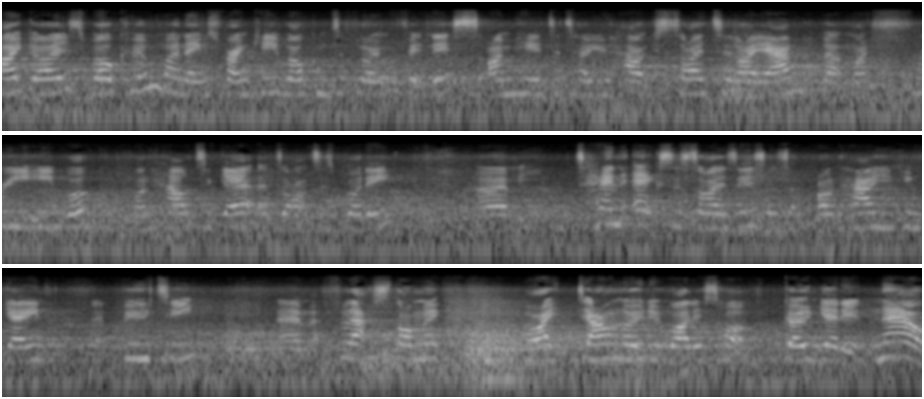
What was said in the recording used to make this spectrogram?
Hi guys, welcome. My name's Frankie. Welcome to Flowing Fitness. I'm here to tell you how excited I am about my free ebook on how to get a dancer's body. Um, 10 exercises on how you can gain a booty, um, a flat stomach. Alright, download it while it's hot. Go and get it now.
